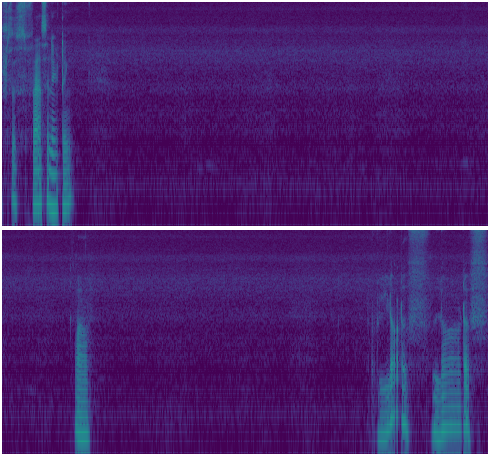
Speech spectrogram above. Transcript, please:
This is fascinating. Wow. Lot of, lot of,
